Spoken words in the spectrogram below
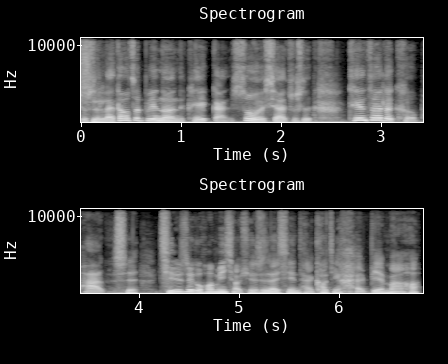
就是来到这边呢，你可以感受一下，就是天灾的可怕。是，其实这个荒民小学是在仙台靠近海边嘛，哈。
